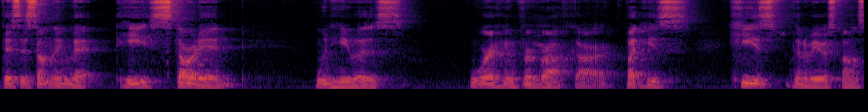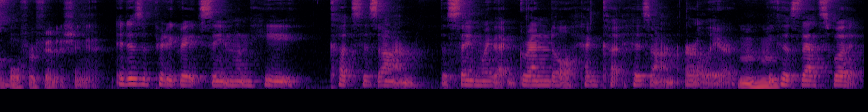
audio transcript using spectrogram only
this is something that he started when he was working for Hrothgar, but he's he's going to be responsible for finishing it. It is a pretty great scene when he cuts his arm the same way that Grendel had cut his arm earlier, Mm-hmm. because that's what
